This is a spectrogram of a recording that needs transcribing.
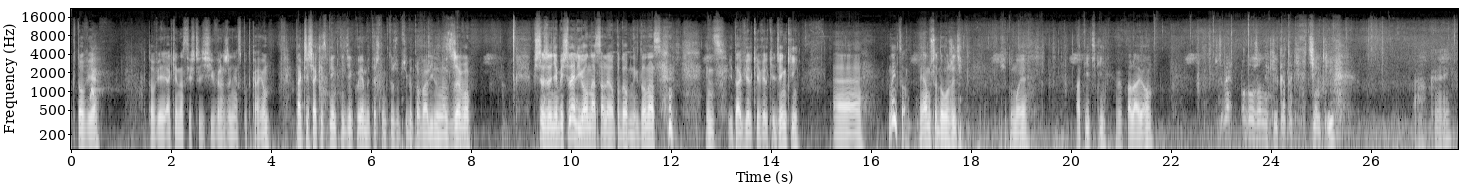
kto wie, kto wie, jakie nas jeszcze dzisiaj wrażenia spotkają. Tak czy siak jest pięknie. Dziękujemy też tym, którzy przygotowali dla nas drzewo. Myślę, że nie myśleli o nas, ale o podobnych do nas. Więc i tak wielkie, wielkie dzięki. Eee, no i co? Ja muszę dołożyć. Się tu moje paticzki wypalają. Jeszcze miałem odłożone kilka takich cienkich. Okej. Okej.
